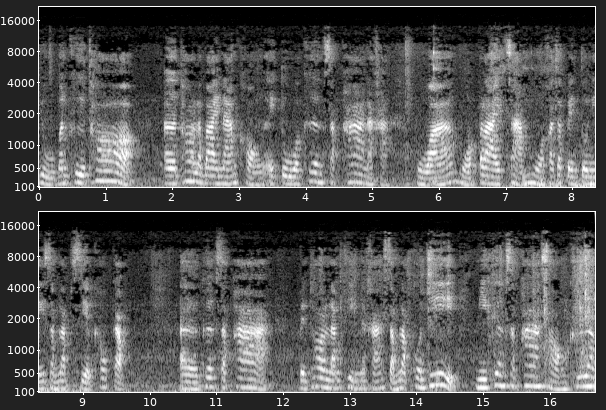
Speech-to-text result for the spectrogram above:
อยู่มันคือท่อเอ่อท่อระบายน้ำของไอตัวเครื่องซักผ้านะคะ หัวหัวปลาย 3 หัวเขาจะเป็นตัวนี้สำหรับเสียบเข้ากับเอ่อเครื่องซักผ้า เป็นท่อน้ำทิ้งนะคะสำหรับคนที่มีเครื่องซักผ้าสองเครื่อง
